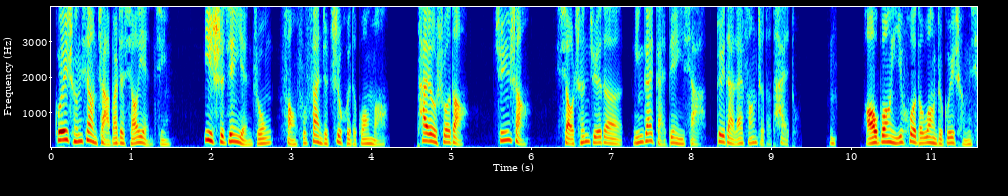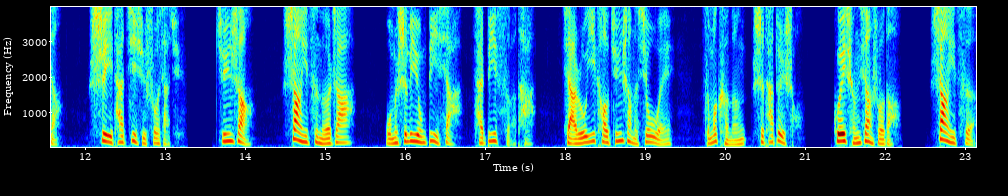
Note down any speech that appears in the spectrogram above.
龟丞相眨巴着小眼睛。一时间，眼中仿佛泛着智慧的光芒。他又说道：“君上，小臣觉得您该改变一下对待来访者的态度。”嗯，敖光疑惑地望着龟丞相，示意他继续说下去。君上，上一次哪吒，我们是利用陛下才逼死了他。假如依靠君上的修为，怎么可能是他对手？龟丞相说道：“上一次，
